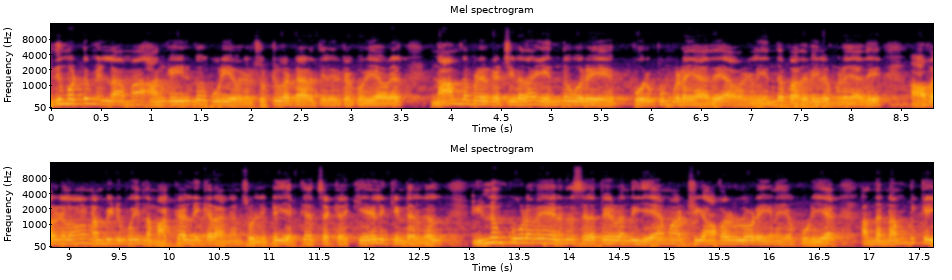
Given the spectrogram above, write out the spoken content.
இது மட்டும் இல்லாமல் அங்கே இருக்கக்கூடியவர்கள் சுற்று வட்டாரத்தில் இருக்கக்கூடியவர்கள் நாம் தமிழர் கட்சியில் தான் எந்த ஒரு பொறுப்பும் கிடையாது அவர்கள் எந்த பதவியிலும் கிடையாது. அவர்களெல்லாம் நம்பிட்டு போய் இந்த மக்கள் நிற்கிறாங்கன்னு சொல்லிட்டு எக்கச்சக்க கேலி கிண்டல்கள். இன்னும் கூடவே இருந்து சில பேர் வந்து ஏமாற்றி அவர்களோடு இணையக்கூடிய அந்த நம்பிக்கை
